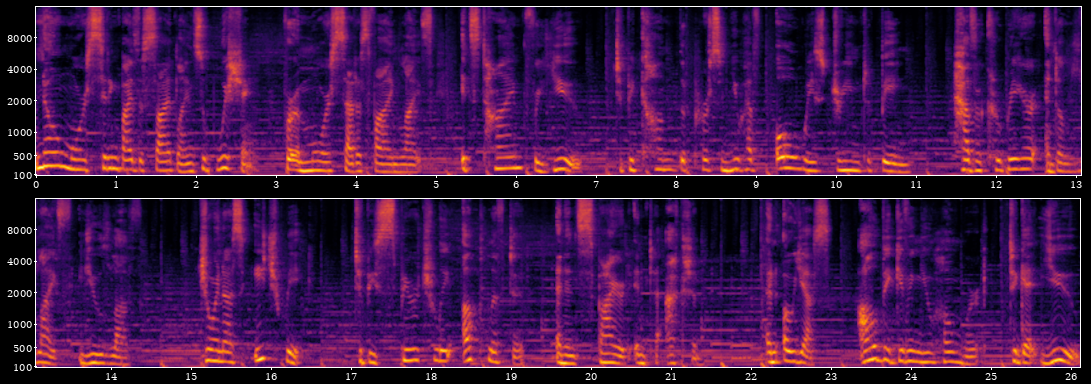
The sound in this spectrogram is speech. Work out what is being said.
No more sitting by the sidelines wishing for a more satisfying life. It's time for you to become the person you have always dreamed of being have a career and a life you love. Join us each week to be spiritually uplifted and inspired into action. And oh, yes, I'll be giving you homework to get you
